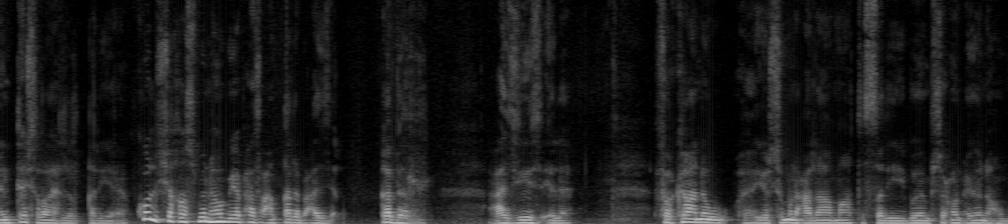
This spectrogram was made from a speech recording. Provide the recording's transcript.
انتشر أهل القرية. كل شخص منهم يبحث عن قرب عزيز قبر عزيز له فكانوا يرسمون علامات الصليب ويمسحون عيونهم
